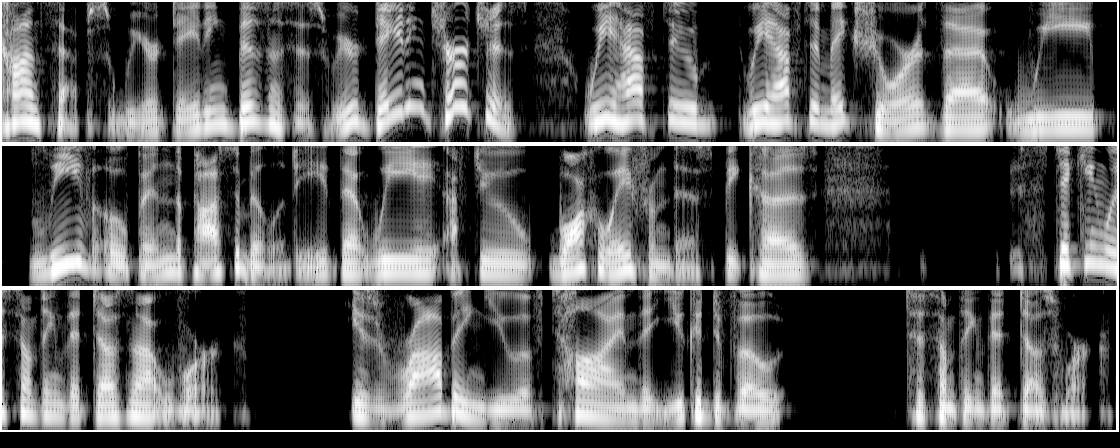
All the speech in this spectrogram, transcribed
concepts. We are dating businesses. We are dating churches. We have to we have to make sure that we leave open the possibility that we have to walk away from this because sticking with something that does not work is robbing you of time that you could devote to something that does work.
